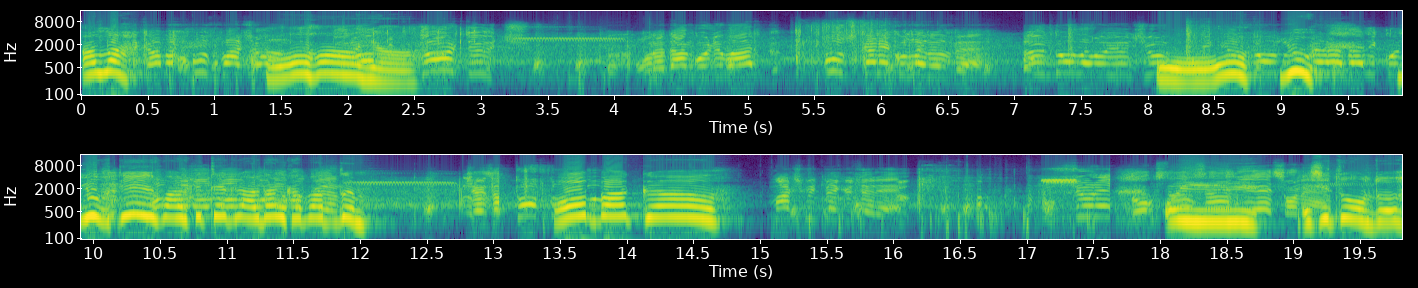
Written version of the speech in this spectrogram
Allah. Oha ya. 4-3. Oradan golü var. Buz kale kullanıldı. Önde olan oyuncu. Oo, yuh. Yuh değil farkı tekrardan kapattım. Ceza top. Oh bakkal. Maç bitmek üzere. Süre 90 Oy saniye sona eşit oldu.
